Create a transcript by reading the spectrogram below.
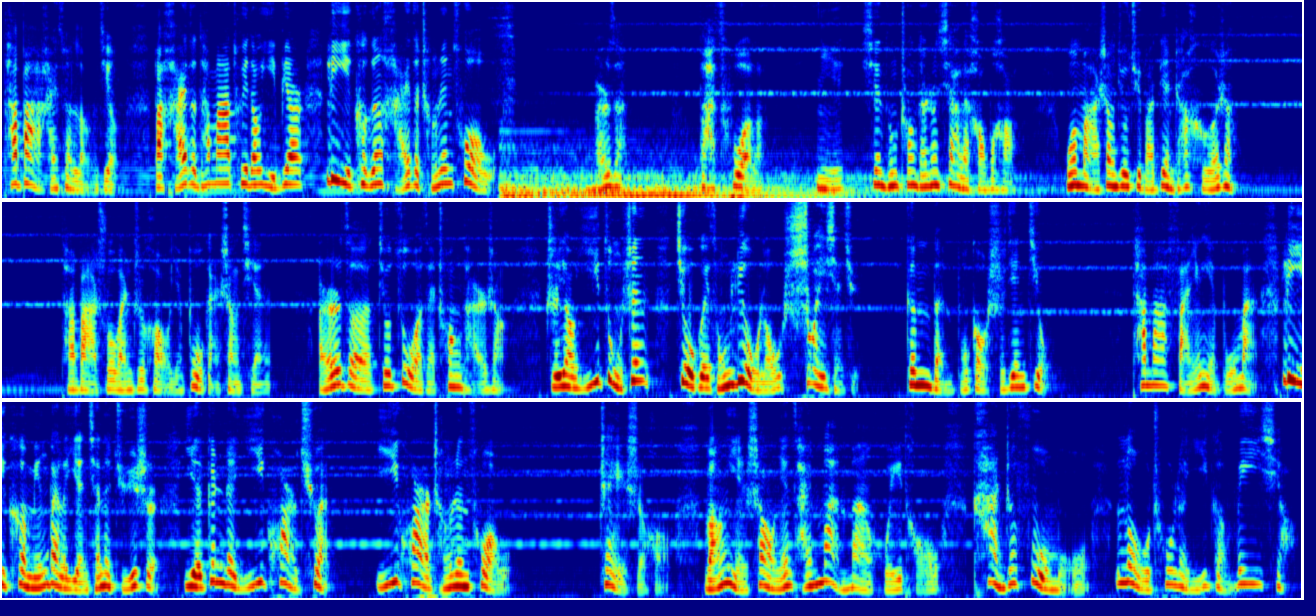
他爸还算冷静，把孩子他妈推到一边，立刻跟孩子承认错误：“儿子，爸错了，你先从窗台上下来好不好？我马上就去把电闸合上。”他爸说完之后也不敢上前，儿子就坐在窗台上，只要一纵身就会从六楼摔下去，根本不够时间救。他妈反应也不慢，立刻明白了眼前的局势，也跟着一块儿劝。一块儿承认错误。这时候，网瘾少年才慢慢回头，看着父母，露出了一个微笑。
